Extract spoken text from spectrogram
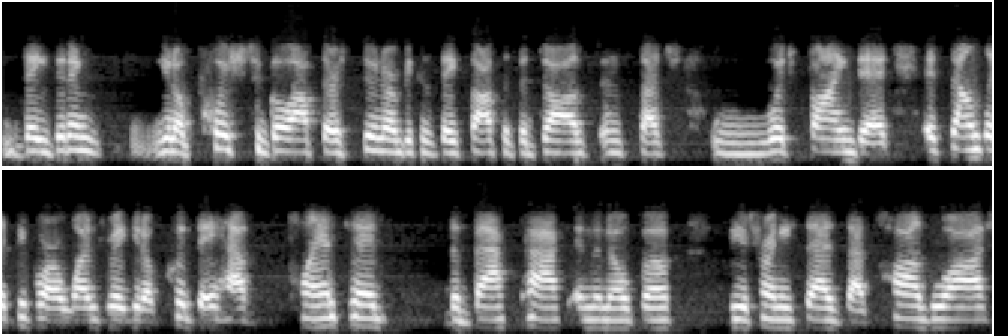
they didn't, you know, push to go out there sooner because they thought that the dogs and such would find it. It sounds like people are wondering, you know, could they have planted the backpack in the notebook. The attorney says that's hogwash.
